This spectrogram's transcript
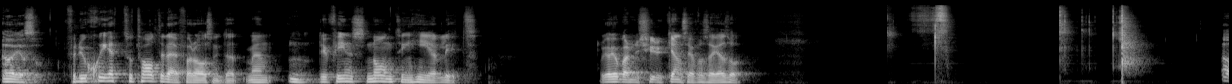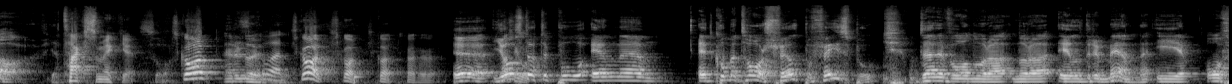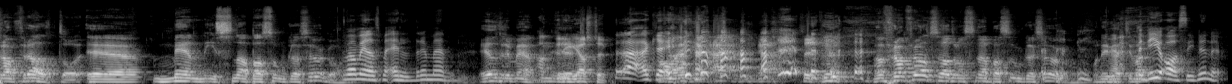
Ja, gör så. För du sket totalt i det där förra avsnittet, men det finns någonting heligt. Och jag jobbar i kyrkan så jag får säga så. Ja, Tack så mycket. Så. Skål! är du nöjd? Skål. Skål! Skål! Skål! skål, skål. Eh, jag stötte på en, eh, ett kommentarsfält på Facebook. Där det var några, några äldre män i, och framförallt då, eh, män i snabba solglasögon. Vad menas med äldre män? Äldre män. Andreas typ. Ah, Okej. Eh, men framförallt så hade de snabba solglasögon. Och ni vet ju Men vad... det är ju asinne nu.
